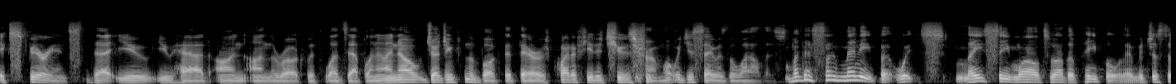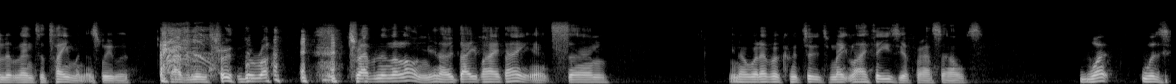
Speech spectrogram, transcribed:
experience that you you had on on the road with Led Zeppelin? And I know, judging from the book, that there's quite a few to choose from. What would you say was the wildest? Well, there's so many, but which may seem wild to other people. They were just a little entertainment as we were traveling through the road, traveling along, you know, day by day. It's, um, you know, whatever we could do to make life easier for ourselves. What was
